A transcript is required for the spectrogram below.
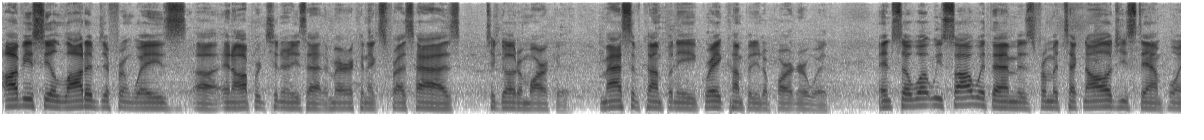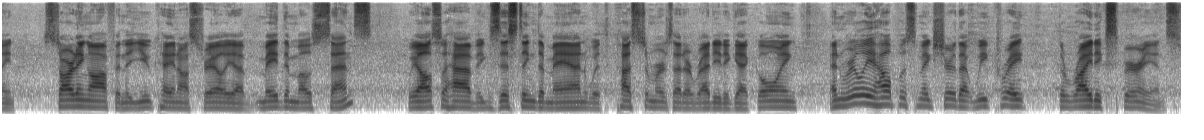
obviously a lot of different ways uh, and opportunities that American Express has to go to market. Massive company, great company to partner with. And so what we saw with them is from a technology standpoint, starting off in the UK and Australia made the most sense. We also have existing demand with customers that are ready to get going and really help us make sure that we create the right experience.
